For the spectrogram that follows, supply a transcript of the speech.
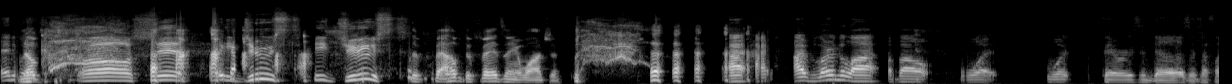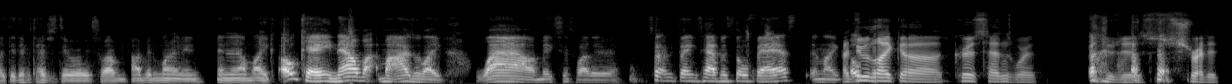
Anyway, no, Oh shit! he juiced. He juiced. the, I hope the feds ain't watching. I, I I've learned a lot about what what steroids does and stuff like the different types of steroids. So I'm I've been learning, and then I'm like, okay, now my, my eyes are like, wow, it makes sense why there certain things happen so fast, and like I do like uh Chris Hemsworth. Dude is shredded.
